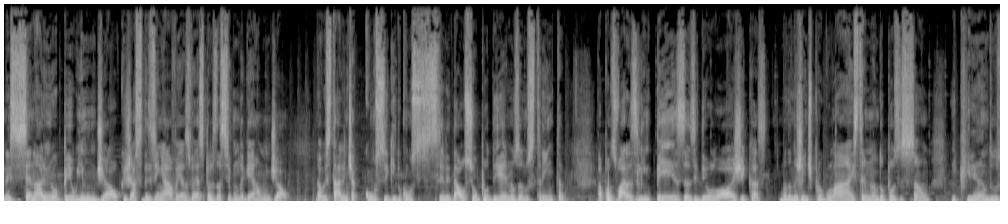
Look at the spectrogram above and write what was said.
nesse cenário europeu e mundial que já se desenhava às vésperas da Segunda Guerra Mundial. O Stalin tinha conseguido consolidar o seu poder nos anos 30, após várias limpezas ideológicas, mandando gente pro gulag, exterminando oposição e criando,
